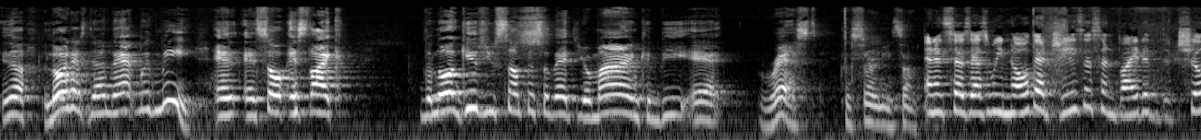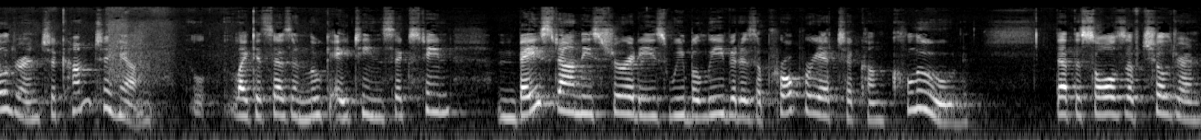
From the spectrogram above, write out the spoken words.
You know, the Lord has done that with me. And and so it's like the Lord gives you something so that your mind can be at rest concerning something. And it says, as we know that Jesus invited the children to come to him, like it says in Luke 18 16, based on these sureties, we believe it is appropriate to conclude that the souls of children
